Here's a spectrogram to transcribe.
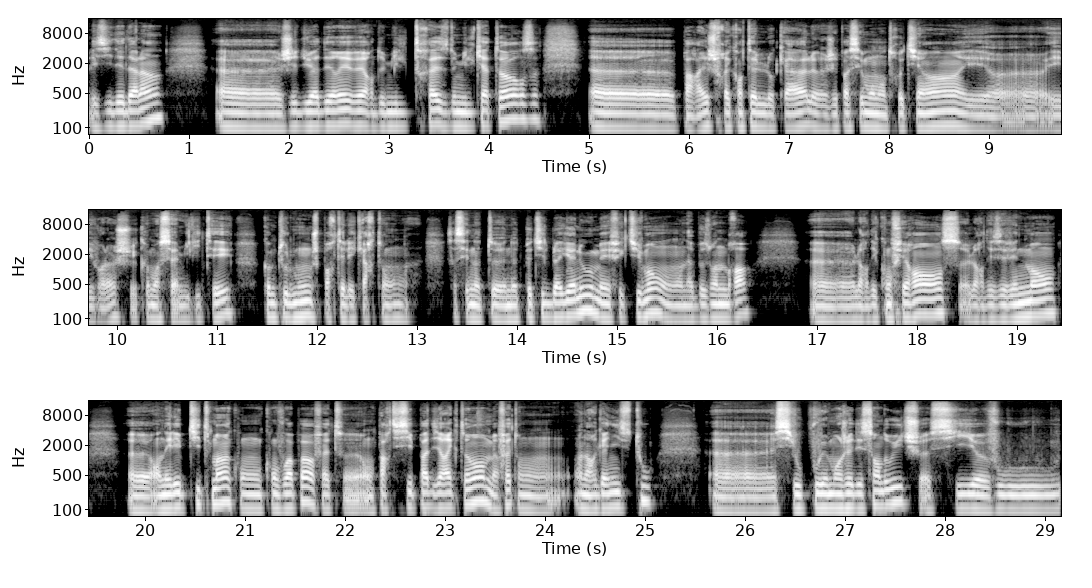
les idées d'Alain. Euh, j'ai dû adhérer vers 2013-2014. Euh, pareil, je fréquentais le local, j'ai passé mon entretien et, et voilà, je suis commencé à militer. Comme tout le monde, je portais les cartons. Ça, c'est notre, notre petite blague à nous, mais effectivement, on a besoin de bras. lors des conférences, lors des événements. Euh, on est les petites mains qu'on ne voit pas en fait. Euh, on participe pas directement, mais en fait on, organise tout. Euh, si vous pouvez manger des sandwichs, si euh, vous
